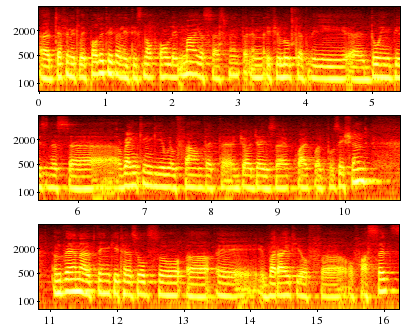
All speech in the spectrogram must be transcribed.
uh, definitely positive and it is not only my assessment and if you look at the uh, doing business uh, ranking you will find that uh, Georgia is uh, quite well positioned and then I think it has also uh, a, variety of, of assets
